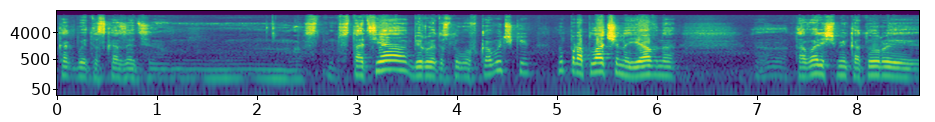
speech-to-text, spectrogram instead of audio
как бы это сказать, статья, беру это слово в кавычки, ну, проплачена явно э, товарищами, которые,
